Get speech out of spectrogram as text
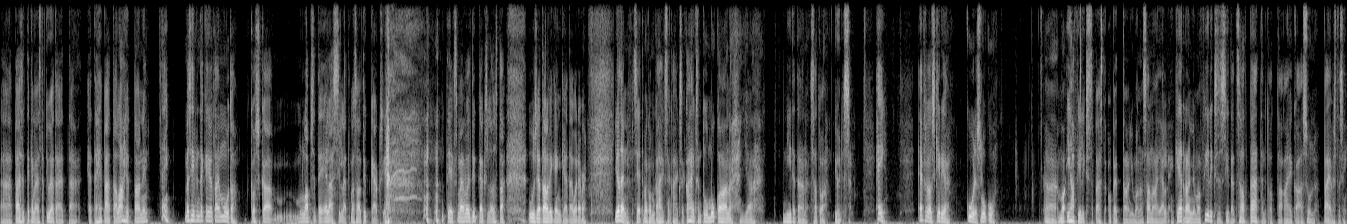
ää, pääse tekemään sitä työtä, että, että he päättää lahjoittaa, niin hei, mä siirryn tekemään jotain muuta, koska mun lapset ei elä sillä, että mä saan tykkäyksiä. Tiedätkö, mä en voi tykkäyksillä ostaa uusia talvikenkiä tai whatever. Joten 73888 tuu mukaan ja niitetään satoa yhdessä. Hei, Efesolaiskirja, kuudes luku, Mä oon ihan fiiliksessä päästä opettaa Jumalan sanaa jälleen kerran, ja mä oon fiiliksessä siitä, että sä oot päättänyt ottaa aikaa sun päivästäsi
